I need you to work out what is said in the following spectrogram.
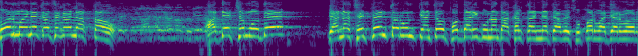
दोन महिने कसं काय लागता हो? अध्यक्ष महोदय त्यांना सस्पेंड करून त्यांच्यावर फौजदारी गुन्हा दाखल करण्यात यावे सुपरवायझरवर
